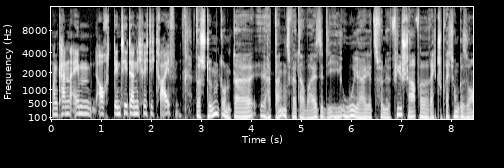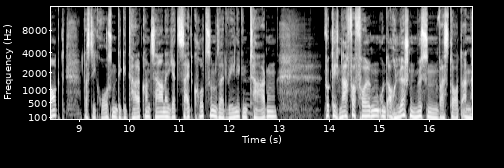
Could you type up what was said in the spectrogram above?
Man kann eben auch den Täter nicht richtig greifen. Das stimmt und da äh, hat dankenswerterweise die EU ja jetzt für eine viel schärfere Rechtsprechung gesorgt, dass die großen Digitalkonzerne jetzt seit kurzem, seit wenigen mhm. Tagen wirklich nachverfolgen und auch löschen müssen, was dort an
